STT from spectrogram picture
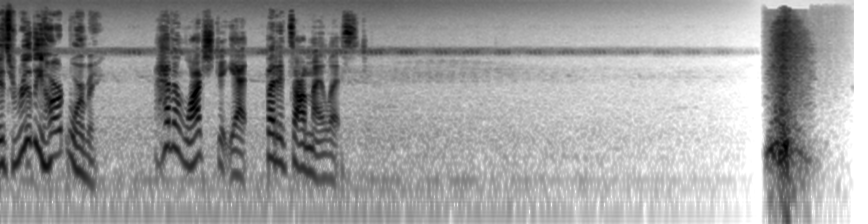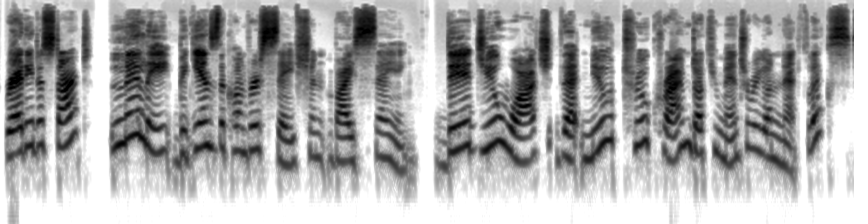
It's really heartwarming. I haven't watched it yet, but it's on my list. Ready to start? Lily begins the conversation by saying, Did you watch that new true crime documentary on Netflix?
